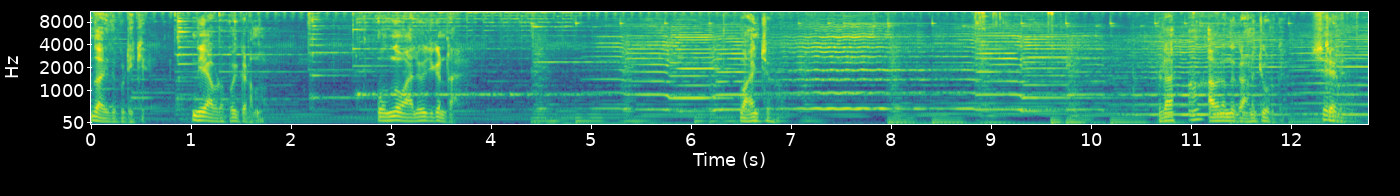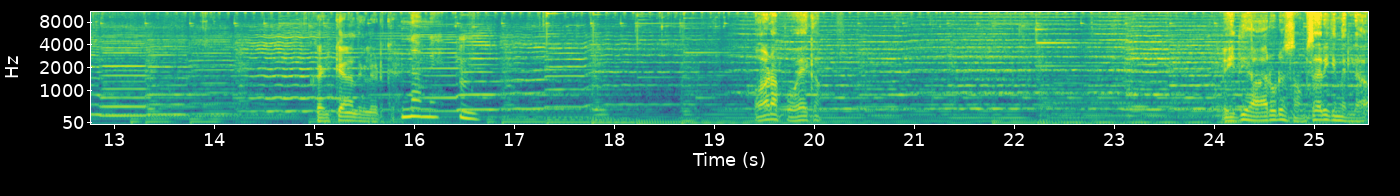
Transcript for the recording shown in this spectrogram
ഇതാ ഇത് പിടിക്ക്. നീ അവിടെ പോയി കിടന്നു. ഒന്നും ആലോചിക്കണ്ട. വാങ്ങിച്ചോ എടാ അവനൊന്ന് കാണിച്ചു കൊടുക്ക. ശരി. കഴിക്കാൻ എന്തെങ്കിലും എടുക്ക. എന്നാ പോയേക്കാം. വിധി ആരോടും സംസാരിക്കുന്നില്ല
